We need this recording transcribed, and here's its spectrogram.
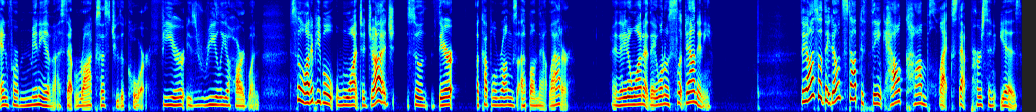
And for many of us, that rocks us to the core. Fear is really a hard one. So, a lot of people want to judge, so they're a couple rungs up on that ladder. And they don't want to, they want to slip down any. They also they don't stop to think how complex that person is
